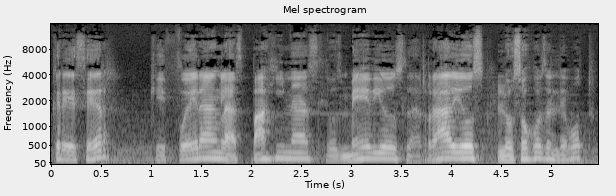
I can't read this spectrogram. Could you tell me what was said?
crecer que fueran las páginas, los medios, las radios, los ojos del devoto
